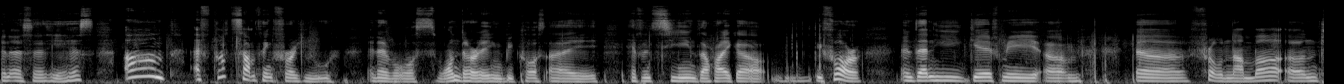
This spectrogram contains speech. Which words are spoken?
And I said, yes. Um, I've got something for you. And I was wondering because I haven't seen the hiker before. And then he gave me um, a phone number and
